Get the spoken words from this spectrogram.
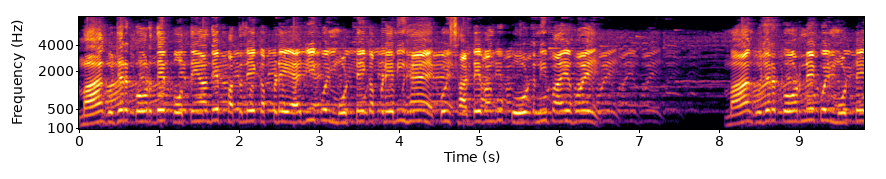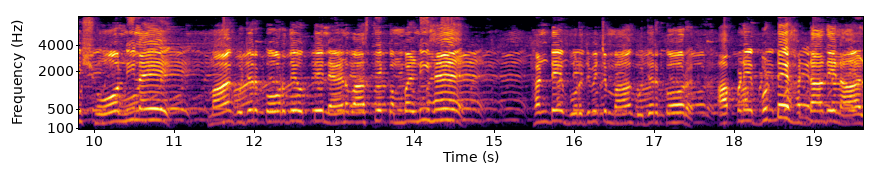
ਮਾਂ ਗੁਜਰ ਕੌਰ ਦੇ ਪੋਤਿਆਂ ਦੇ ਪਤਲੇ ਕੱਪੜੇ ਐ ਜੀ ਕੋਈ ਮੋਟੇ ਕੱਪੜੇ ਨਹੀਂ ਹੈ, ਕੋਈ ਸਾਡੇ ਵਾਂਗੂ ਕੋਟ ਨਹੀਂ ਪਾਏ ਹੋਏ। ਮਾਂ ਗੁਜਰ ਕੌਰ ਨੇ ਕੋਈ ਮੋਟੇ ਸ਼ੋਲ ਨਹੀਂ ਲਏ। ਮਾਂ ਗੁਜਰ ਕੌਰ ਦੇ ਉੱਤੇ ਲੈਣ ਵਾਸਤੇ ਕੰਬਲ ਨਹੀਂ ਹੈ। ਠੰਡੇ ਬੁਰਜ ਵਿੱਚ ਮਾਂ ਗੁਜਰ ਕੌਰ ਆਪਣੇ ਬੁੱਢੇ ਹੱਡਾਂ ਦੇ ਨਾਲ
